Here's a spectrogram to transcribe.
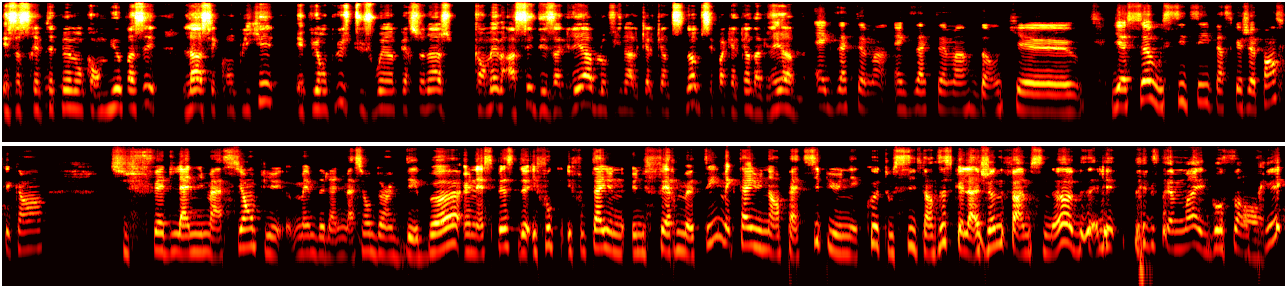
et ça serait peut-être même encore mieux passé. Là, c'est compliqué. Et puis en plus, tu jouais un personnage quand même assez désagréable au final. Quelqu'un de snob, c'est pas quelqu'un d'agréable. Exactement, exactement. Donc, euh, il y a ça aussi, tu sais, parce que je pense que quand tu fais de l'animation, puis même de l'animation d'un débat, une espèce de... Il faut, il faut que tu aies une, une fermeté, mais que tu aies une empathie puis une écoute aussi. Tandis que la jeune femme snob, elle est extrêmement égocentrique,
